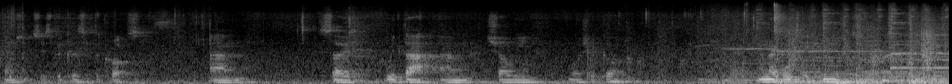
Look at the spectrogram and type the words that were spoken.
consciences because of the cross. Um, so, with that, um, shall we worship God? No, we'll take.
